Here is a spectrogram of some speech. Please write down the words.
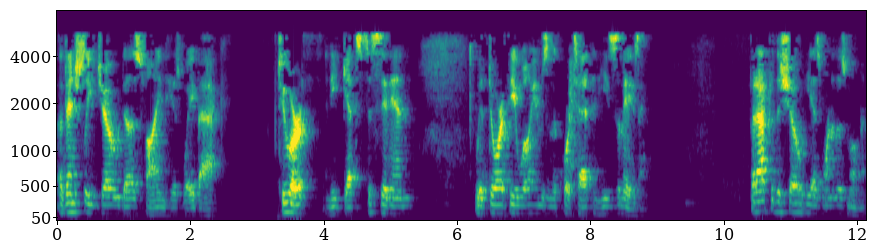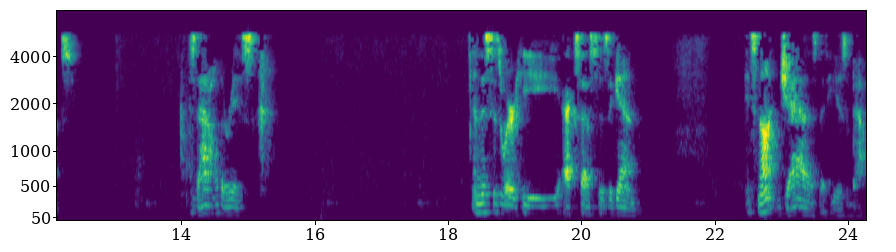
eventually Joe does find his way back to Earth and he gets to sit in with Dorothea Williams and the quartet and he's amazing. But after the show, he has one of those moments. Is that all there is? And this is where he accesses again. It's not jazz that he is about.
